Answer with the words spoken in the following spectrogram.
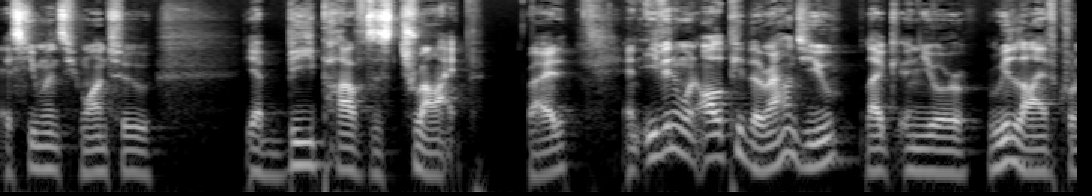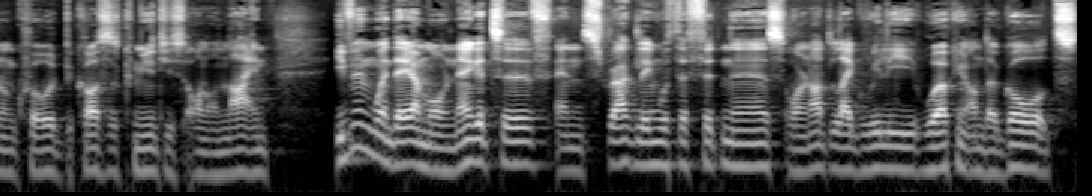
as humans, we want to yeah, be part of this tribe, right? And even when all the people around you, like in your real life, quote unquote, because this community is all online, even when they are more negative and struggling with the fitness or not like really working on their goals,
